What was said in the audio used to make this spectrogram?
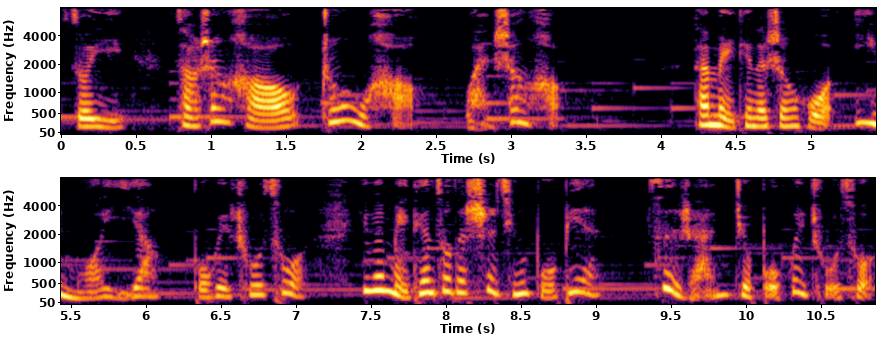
所以早上好，中午好，晚上好。他每天的生活一模一样。不会出错，因为每天做的事情不变，自然就不会出错。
